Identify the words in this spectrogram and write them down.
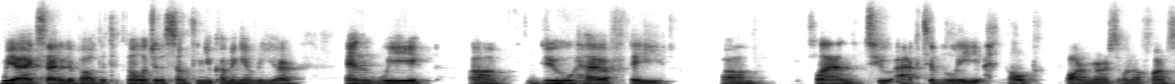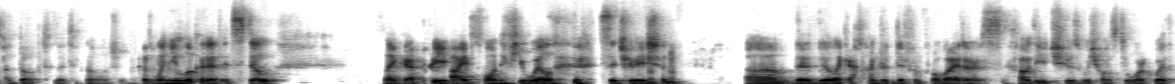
we are excited about the technology. There's something new coming every year, and we uh, do have a um, plan to actively help farmers on our farms adopt the technology. Because when you look at it, it's still like a pre-iPhone, if you will, situation. um, there'd be like a hundred different providers. How do you choose which ones to work with?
